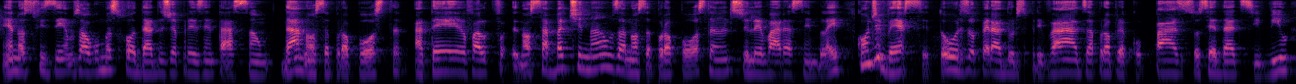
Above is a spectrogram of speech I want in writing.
Né? Nós fizemos algumas rodadas de apresentação da nossa proposta. Até eu falo que nós sabatinamos a nossa proposta antes de levar à Assembleia com diversos setores, operadores privados, a própria Copasa, sociedade civil.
